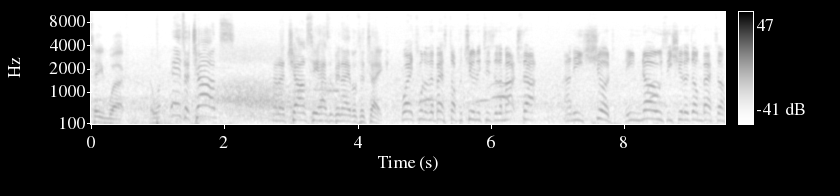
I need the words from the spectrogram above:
teamwork. Here's a chance! And a chance he hasn't been able to take. Well, it's one of the best opportunities of the match, that, and he should. He knows he should have done better.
